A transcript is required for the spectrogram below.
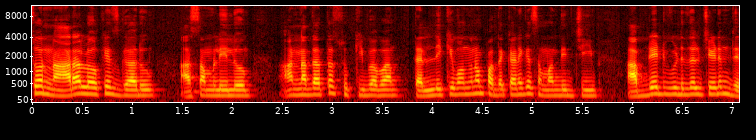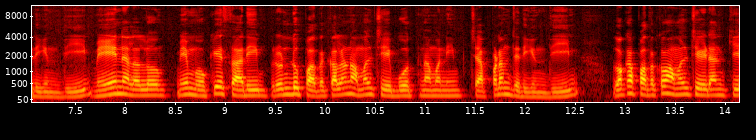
సో నారా లోకేష్ గారు అసెంబ్లీలో అన్నదాత సుఖీబాబా తల్లికి వందనం పథకానికి సంబంధించి అప్డేట్ విడుదల చేయడం జరిగింది. మే నెలలో మేము ఒకేసారి రెండు పథకాలను అమలు చేయబోతున్నామని చెప్పడం జరిగింది. ఒక పథకం అమలు చేయడానికి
